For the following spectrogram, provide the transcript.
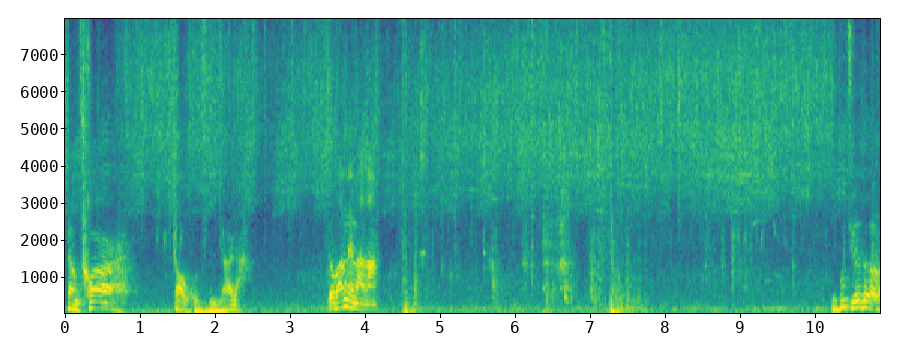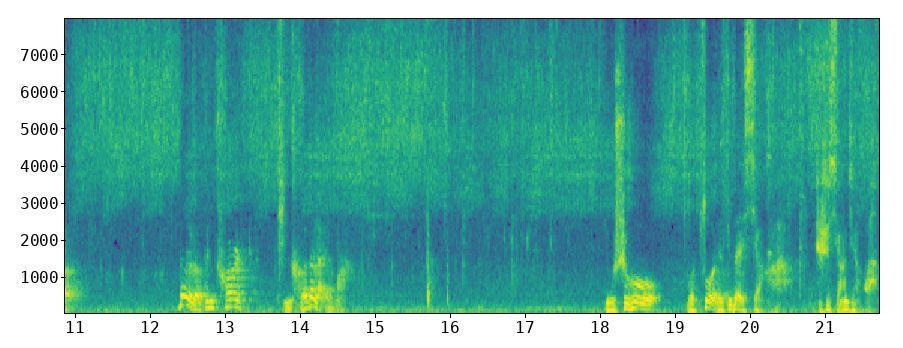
让川儿照顾你们娘俩。有完没完了？你不觉得乐乐跟川儿挺合得来的吗。有时候我坐着就在想啊，只是想想啊，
